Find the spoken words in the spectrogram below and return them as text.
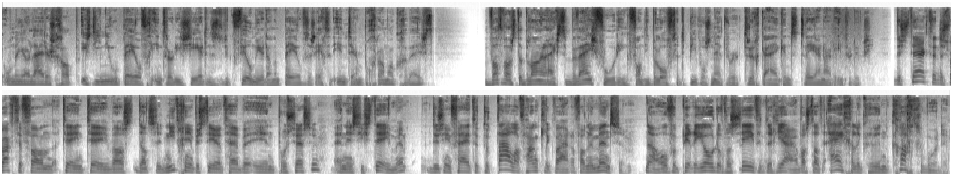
Onder jouw leiderschap is die nieuwe payoff geïntroduceerd. Dat is natuurlijk veel meer dan een payoff. Dat is echt een intern programma ook geweest. Wat was de belangrijkste bewijsvoering van die belofte, de People's Network, terugkijkend twee jaar na de introductie? De sterkte en de zwakte van TNT was dat ze niet geïnvesteerd hebben in processen en in systemen. Dus in feite totaal afhankelijk waren van hun mensen. Nou, over een periode van 70 jaar was dat eigenlijk hun kracht geworden.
